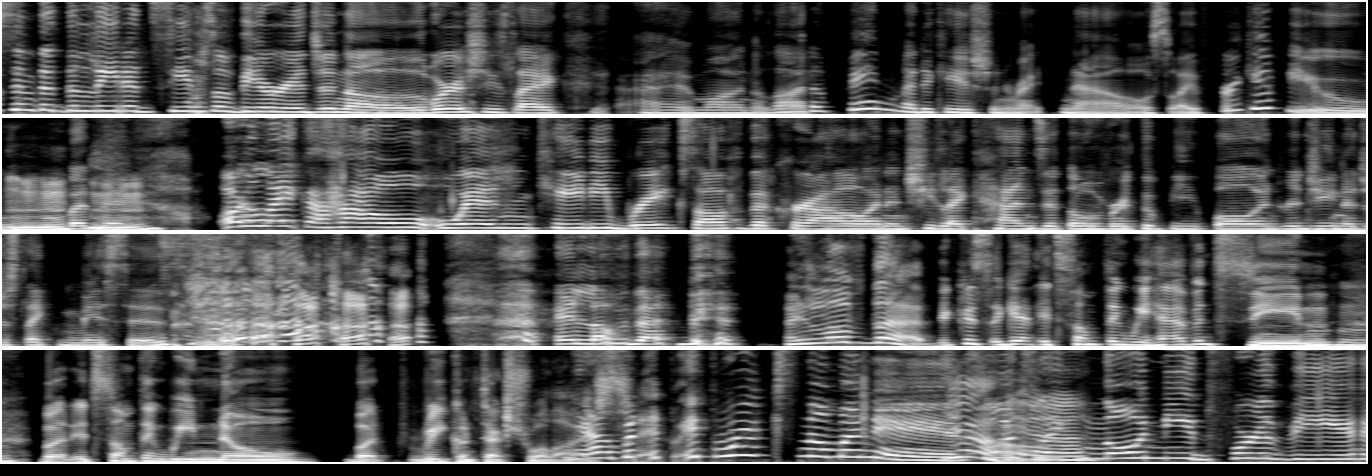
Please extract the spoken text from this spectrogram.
was in the deleted scenes of the original where she's like, "I'm on a lot of pain medication right now, so I forgive you." Mhm, but then, or like how when Cady breaks off the crown and she like hands it over to people, and Regina just like misses. I love that bit. I love that because again, it's something we haven't seen, but it's something we know but recontextualized. Yeah, but it, it works naman eh. So Yeah. it's Yeah. like no need for the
